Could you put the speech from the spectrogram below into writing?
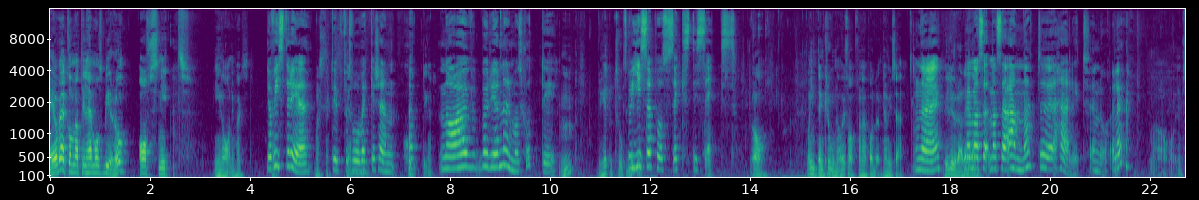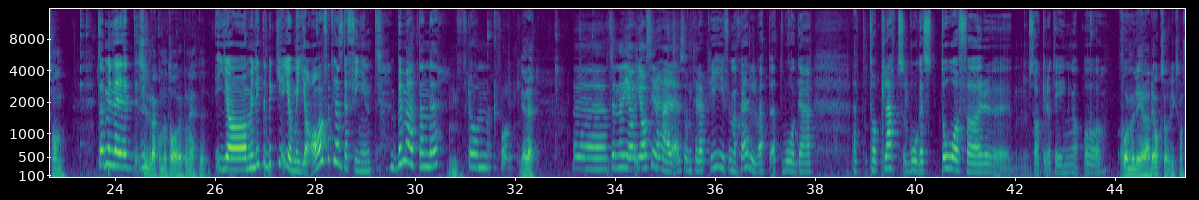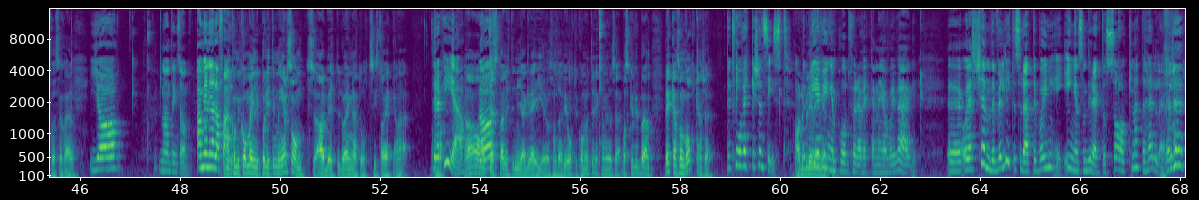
Hej och välkomna till Hemma hos Birro. Avsnitt... Ingen aning faktiskt. Jag visste det. Var det 60 Typ för två veckor sedan. 70 kanske. Ja, vi börjar närma oss 70. Det är helt otroligt. Ska vi gissa på 66? Ja. Och inte en krona har vi fått för den här podden kan vi säga. Nej. Vi lurade. Men massa, massa annat eh, härligt ändå, eller? Ja, som Så, men, eh, sura kommentarer på nätet. ja, men lite bek- Jo, men jag har fått ganska fint bemötande Mm. från folk. Det är rätt. Eh, sen när jag, jag ser det här som terapi för mig själv. Att, att våga att ta plats och våga stå för eh, saker och ting. Och, Formulera det också liksom för sig själv. ja, någonting sånt. Ja, men i alla Vi fall. kommer komma in på lite mer sånt arbete du har ägnat åt sista veckan här. Terapi, ja. Ja, och Ja. testa lite nya grejer och sånt där. Vi återkommer till det kan vi väl säga. Vad ska vi börja med? Veckan som gått kanske? Det är två veckor sedan sist. Ja, det det blev blev ju ingen podd förra veckan när jag var iväg. Eh, och jag kände väl lite sådär att det var ing- ingen som direkt har saknat det heller, eller?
